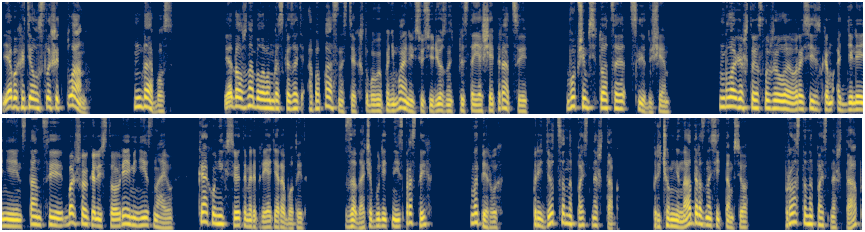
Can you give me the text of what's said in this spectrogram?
я бы хотел услышать план. Да, босс. Я должна была вам рассказать об опасностях, чтобы вы понимали всю серьезность предстоящей операции. В общем, ситуация следующая. Благо, что я служила в российском отделении инстанции большое количество времени и знаю, как у них все это мероприятие работает. Задача будет не из простых. Во-первых, придется напасть на штаб. Причем не надо разносить там все. Просто напасть на штаб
